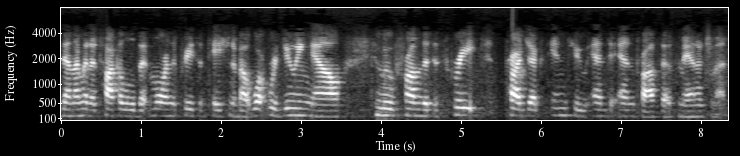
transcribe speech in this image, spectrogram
then I'm going to talk a little bit more in the presentation about what we're doing now to move from the discrete projects into end-to-end -end process management.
